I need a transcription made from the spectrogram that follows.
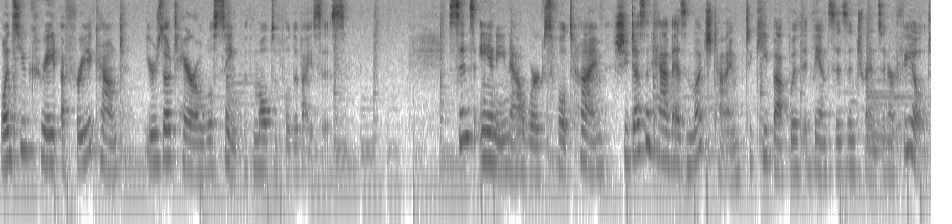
Once you create a free account, your Zotero will sync with multiple devices. Since Annie now works full-time, she doesn't have as much time to keep up with advances and trends in her field.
